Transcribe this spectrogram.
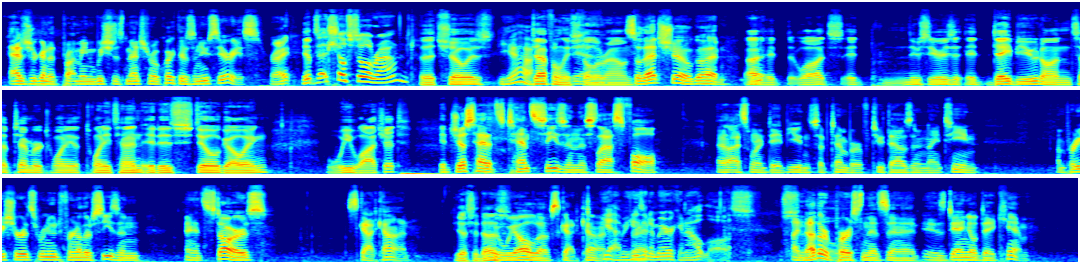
as you're going to, I mean, we should just mention real quick. There's a new series, right? Yep. Is that show still around? That show is Yeah. definitely still around. So that show, go ahead. Uh, it, well, it's it new series. It, it debuted on September twentieth, twenty ten. It is still going. We watch it. It just had its tenth season this last fall. Uh, That's when it debuted in September of 2019. I'm pretty sure it's renewed for another season, and it stars Scott Caan. Yes, it does. Who we all love, Scott Caan. Yeah, I mean he's right? an American Outlaws. So- Another person that's in it is Daniel Dae Kim,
